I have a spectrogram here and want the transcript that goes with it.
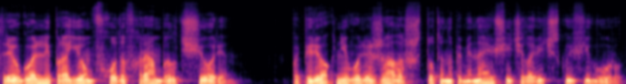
Треугольный проем входа в храм был черен. Поперек него лежало что-то напоминающее человеческую фигуру.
